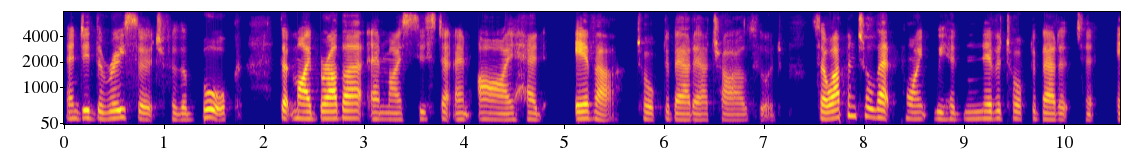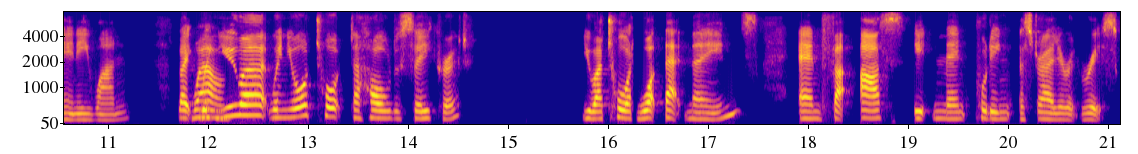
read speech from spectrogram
and did the research for the book that my brother and my sister and I had ever talked about our childhood. So up until that point, we had never talked about it to anyone. Like Wow. when you are when you're taught to hold a secret, you are taught what that means. And for us, it meant putting Australia at risk.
